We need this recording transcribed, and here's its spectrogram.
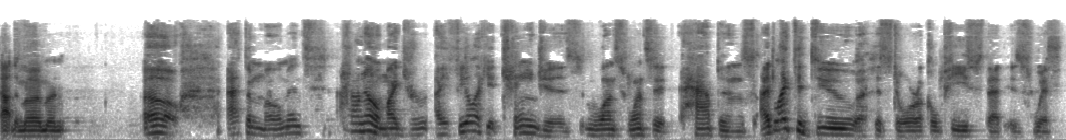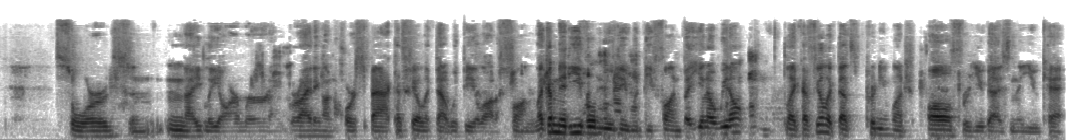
at the moment. Oh, at the moment, I don't know. My dr- I feel like it changes once once it happens. I'd like to do a historical piece that is with swords and knightly armor and riding on horseback. I feel like that would be a lot of fun. Like a medieval movie would be fun, but you know, we don't like. I feel like that's pretty much all for you guys in the UK.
